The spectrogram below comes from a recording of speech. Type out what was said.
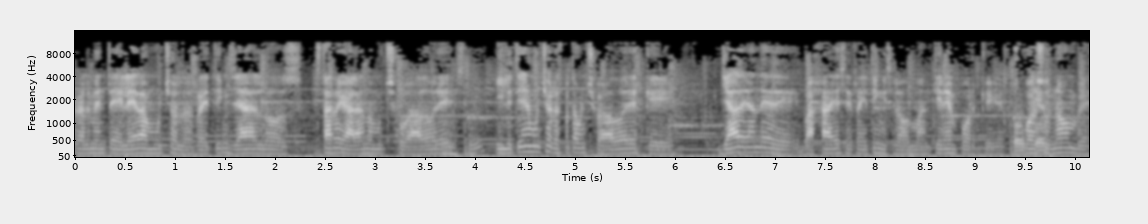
realmente eleva mucho los ratings, ya los está regalando a muchos jugadores y le tienen mucho respeto a muchos jugadores que ya deberían de bajar ese rating y se lo mantienen porque ¿Con por su nombre.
